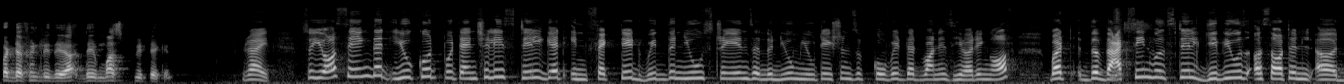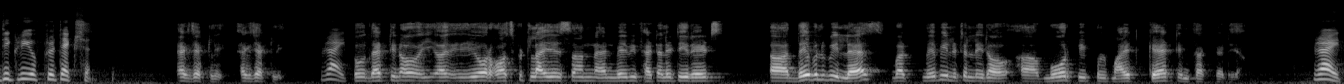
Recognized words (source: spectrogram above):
but definitely they are they must be taken. Right. So you're saying that you could potentially still get infected with the new strains and the new mutations of COVID that one is hearing of, but the vaccine will still give you a certain uh, degree of protection. Exactly. Exactly. Right. So that you know your hospitalization and maybe fatality rates uh, they will be less, but maybe a little you know uh, more people might get infected. Yeah. Right.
